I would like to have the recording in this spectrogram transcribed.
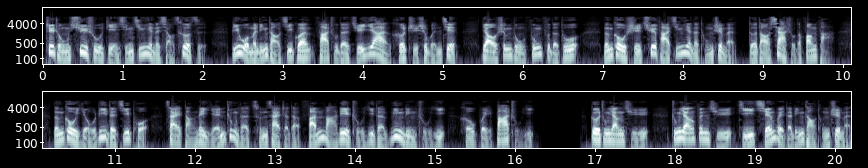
这种叙述典型经验的小册子，比我们领导机关发出的决议案和指示文件要生动丰富的多，能够使缺乏经验的同志们得到下手的方法，能够有力的击破在党内严重的存在着的反马列主义的命令主义和尾巴主义。各中央局、中央分局及前委的领导同志们，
